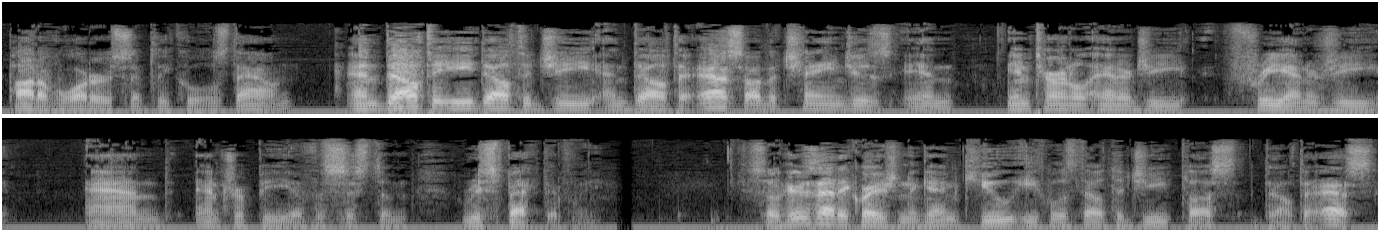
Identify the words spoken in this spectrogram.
pot of water simply cools down. And delta E, delta G, and delta S are the changes in internal energy, free energy, and entropy of the system, respectively. So here's that equation again, Q equals delta G plus delta S.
